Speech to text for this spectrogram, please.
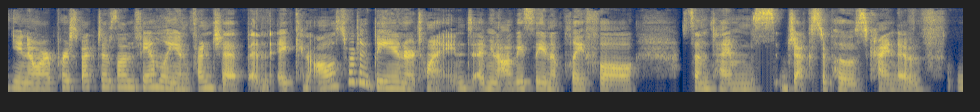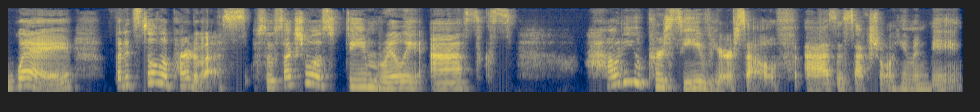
you know, our perspectives on family and friendship. And it can all sort of be intertwined. I mean, obviously in a playful, sometimes juxtaposed kind of way, but it's still a part of us. So sexual esteem really asks how do you perceive yourself as a sexual human being?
